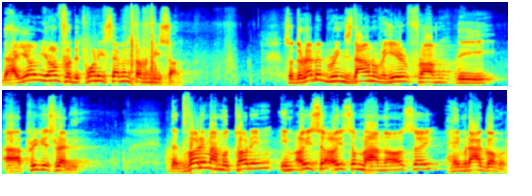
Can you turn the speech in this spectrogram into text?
the Hayom Yom for the 27th of Nisan. So the Rebbe brings down over here from the uh, previous Rebbe. The Dvarim HaMutorim im Oysa Oysam Lahanaosoi Heimra Gomur.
